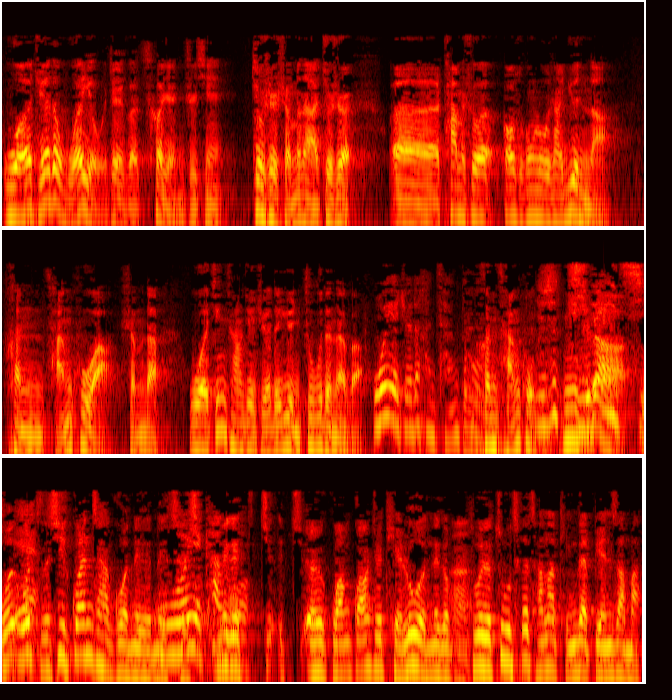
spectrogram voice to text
我觉得我有这个恻隐之心，就是什么呢？就是呃，他们说高速公路上运呢很残酷啊什么的，我经常就觉得运猪的那个。我也觉得很残酷，很残酷。你是你知道。我我仔细观察过那个那次，我也看过。那个就呃广广九铁路那个嗯。不是租车常常停在边上嘛，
